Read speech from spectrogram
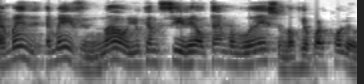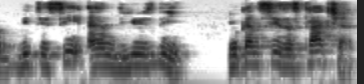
Amazing! Now you can see real-time evaluation of your portfolio BTC and USD. You can see the structure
